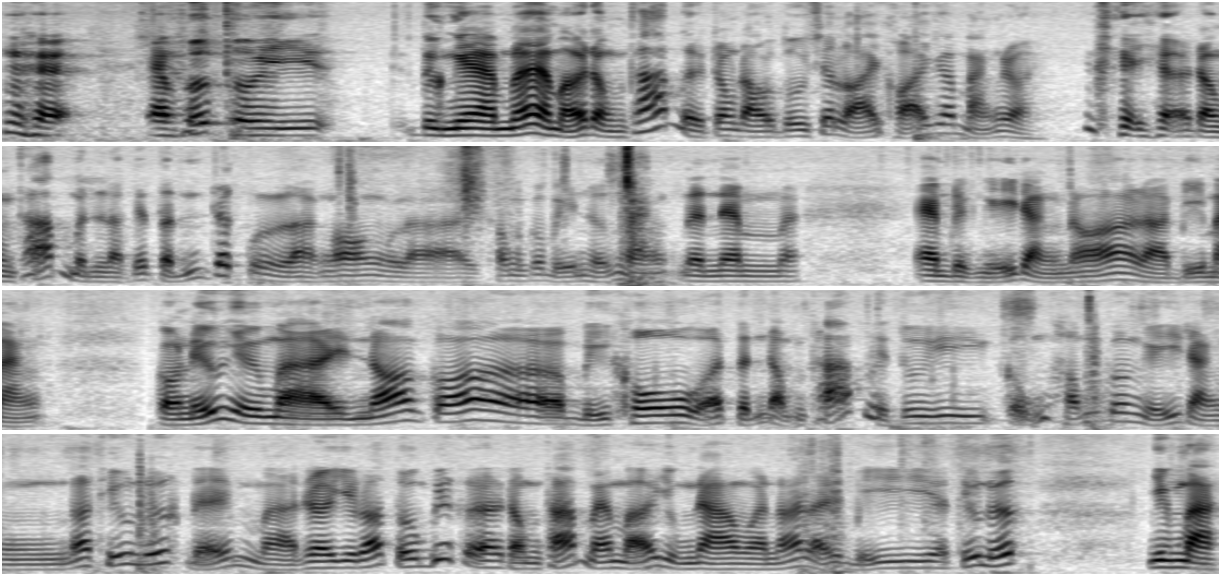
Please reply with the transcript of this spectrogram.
em Phước tôi tôi nghe em nói em ở Đồng Tháp rồi, trong đầu tôi sẽ loại khỏi cái mặn rồi. ở Đồng Tháp mình là cái tỉnh rất là ngon, là không có bị ảnh hưởng mặn, nên em em đừng nghĩ rằng nó là bị mặn. Còn nếu như mà nó có bị khô ở tỉnh Đồng Tháp thì tôi cũng không có nghĩ rằng nó thiếu nước để mà rơi vô đó. Tôi không biết ờ, Đồng Tháp mà em ở vùng nào mà nói lại bị thiếu nước. Nhưng mà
